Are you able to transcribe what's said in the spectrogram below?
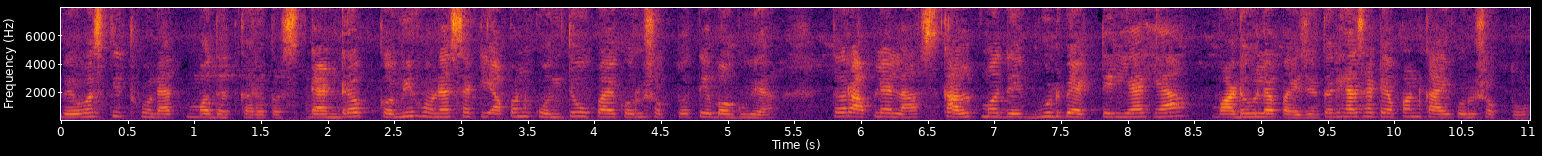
व्यवस्थित होण्यात मदत करत असते. डॅन्ड्रफ कमी होण्यासाठी आपण कोणते उपाय करू शकतो ते बघूया. तर आपल्याला स्काल्पमध्ये गुड बॅक्टेरिया ह्या वाढवल्या पाहिजे. तर ह्यासाठी आपण काय करू शकतो?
